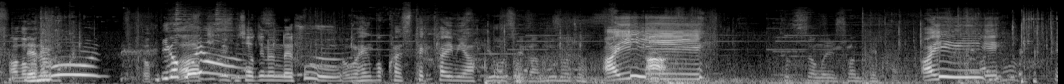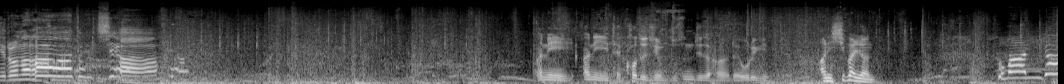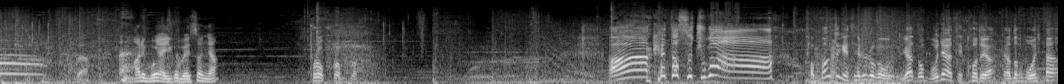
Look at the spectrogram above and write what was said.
아 너무 내 눈. 행복, 이거 아 뭐야 무빙 부서지는 내 후 너무 행복한 스택 타임이야. 요새가 무너져 아이. 아. 특성을 선택 아이. 일어나라 동치야. 아니 아니 이 데커드 지금 무슨 짓을 하는 레오릭이 아니 씨발년 도망가 아니 뭐냐 이거 왜 썼냐? 풀어 풀어 풀어 아 캐타스 죽어 건방지게 데리러 가고 야너 뭐냐 데커드야? 야 너 뭐냐?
